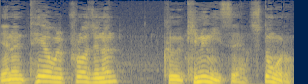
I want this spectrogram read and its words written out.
얘는 태엽을 풀어주는 그 기능이 있어요. 수동으로.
